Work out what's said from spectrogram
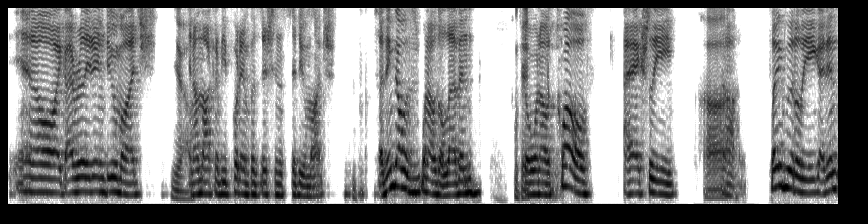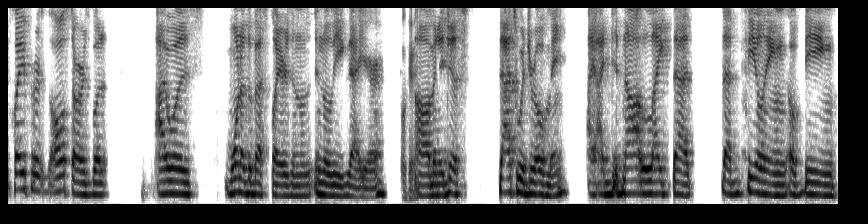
you know like I really didn't do much Yeah. and I'm not going to be put in positions to do much. So I think that was when I was 11. Okay. So when I was 12, I actually uh, uh, played Little League. I didn't play for All Stars, but I was one of the best players in the in the league that year. okay. Um, and it just that's what drove me. I, I did not like that that feeling of being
